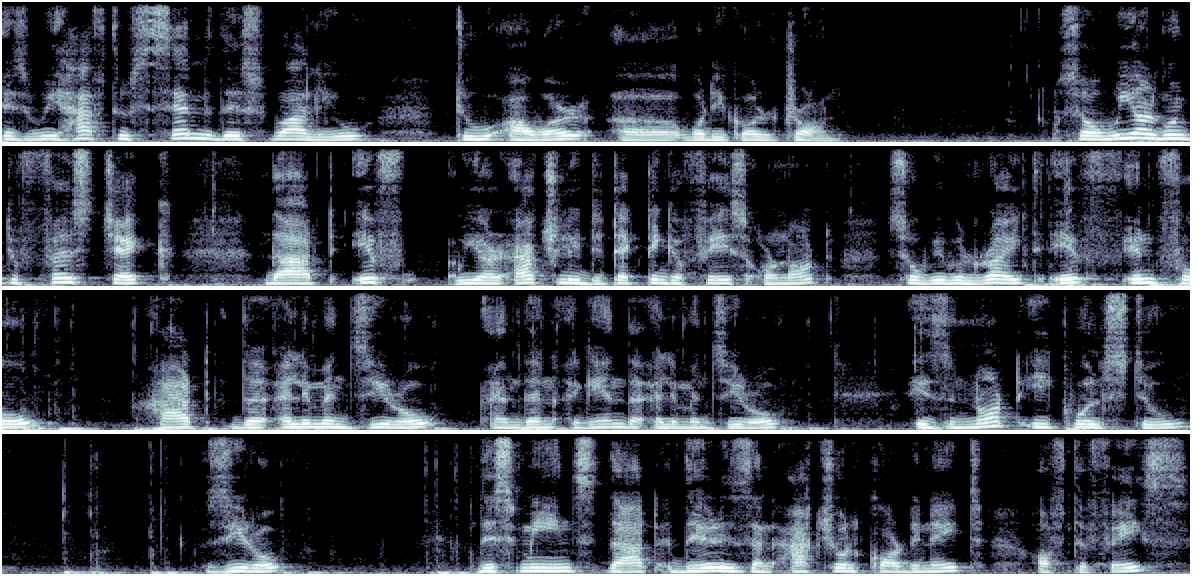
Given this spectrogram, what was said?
is we have to send this value to our uh, what do you call drone. So we are going to first check that if we are actually detecting a face or not. So we will write if info at the element 0 and then again the element 0 is not equals to 0 this means that there is an actual coordinate of the face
